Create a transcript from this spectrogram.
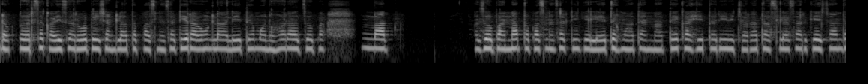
डॉक्टर सकाळी सर्व पेशंटला तपासण्यासाठी राऊंडला आले. ते मनोहर आजोबा नात आजोबांना तपासण्यासाठी गेले तेव्हा त्यांना ते काहीतरी विचारात असल्यासारखे शांत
